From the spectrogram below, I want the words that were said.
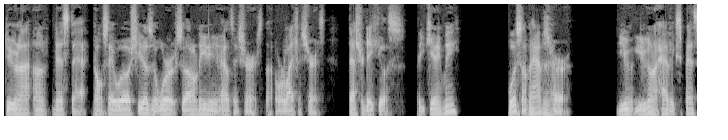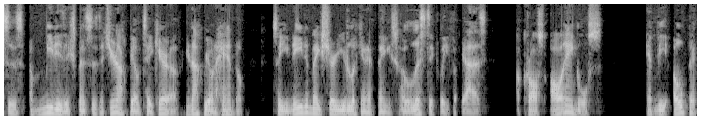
Do not uh, miss that. Don't say, "Well, she doesn't work, so I don't need any health insurance uh, or life insurance." That's ridiculous. Are you kidding me? What if something happens to her? You, you're going to have expenses, immediate expenses that you're not going to be able to take care of. You're not going to be able to handle. So you need to make sure you're looking at things holistically, guys, across all angles and be open,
